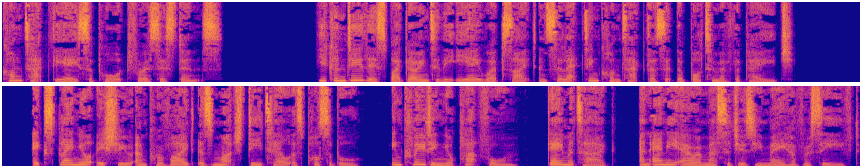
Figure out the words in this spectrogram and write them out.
contact the EA support for assistance. You can do this by going to the EA website and selecting Contact Us at the bottom of the page. Explain your issue and provide as much detail as possible, including your platform, gamertag, and any error messages you may have received.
